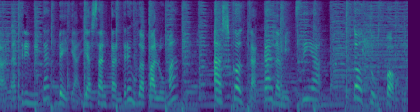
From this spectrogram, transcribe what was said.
Passa a la Trinitat Vella i a Sant Andreu de Palomar, escolta cada migdia tot un poble.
